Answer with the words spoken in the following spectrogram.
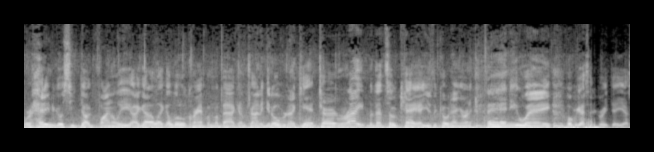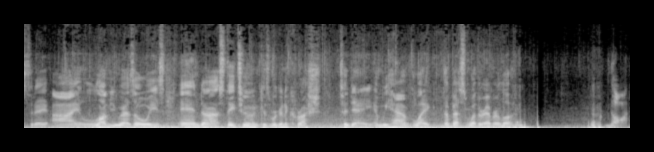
We're heading to go see Doug finally. I got like a little cramp in my back. I'm trying to get over it. I can't turn right, but that's okay. I used the coat hanger on it. Anyway, hope you guys had a great day yesterday. I love you as always. And uh, stay tuned because we're going to crush today. And we have like the best weather ever. Look. Not.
